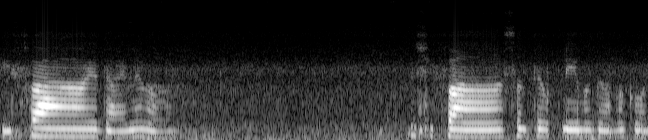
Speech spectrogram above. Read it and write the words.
שאיפה, ידיים למעלה. ונשיפה, סנטר פנימה, גב עגול.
